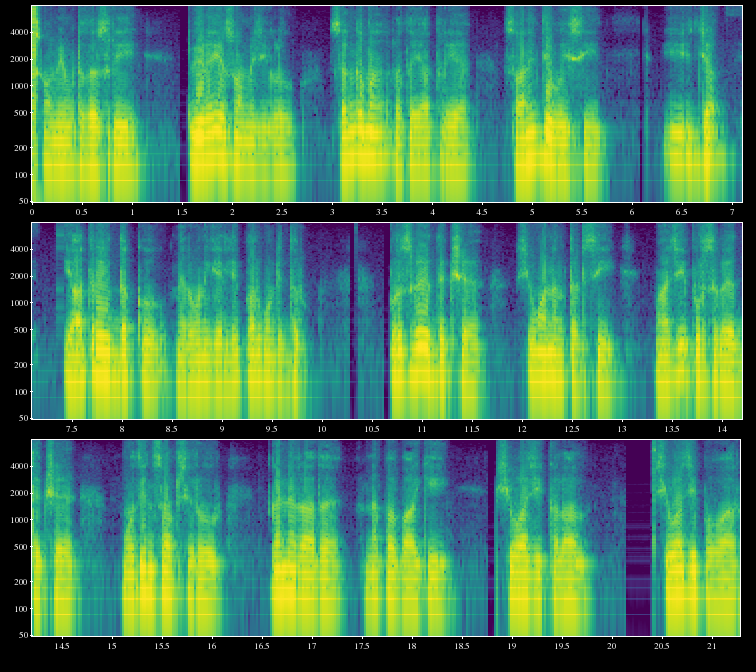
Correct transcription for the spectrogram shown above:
ಸ್ವಾಮಿ ಮಠದ ಶ್ರೀ ವೀರಯ್ಯ ಸ್ವಾಮೀಜಿಗಳು ಸಂಗಮ ರಥಯಾತ್ರೆಯ ಸಾನ್ನಿಧ್ಯ ವಹಿಸಿ ಈ ಜ ಯಾತ್ರೆಯುದ್ದಕ್ಕೂ ಮೆರವಣಿಗೆಯಲ್ಲಿ ಪಾಲ್ಗೊಂಡಿದ್ದರು. ಪುರಸಭೆ ಅಧ್ಯಕ್ಷ ಶಿವಾನಂದ್ ತಡ್ಸಿ, ಮಾಜಿ ಪುರಸಭೆ ಅಧ್ಯಕ್ಷ ಮೋದಿನ್ ಸಾಬ್ ಸಿರೂರ್ ಗಣ್ಯರಾದ ಅನ್ನಪ್ಪ ಬಾಗಿ, ಶಿವಾಜಿ ಕಲಾಲ್, ಶಿವಾಜಿ ಪವಾರ್,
